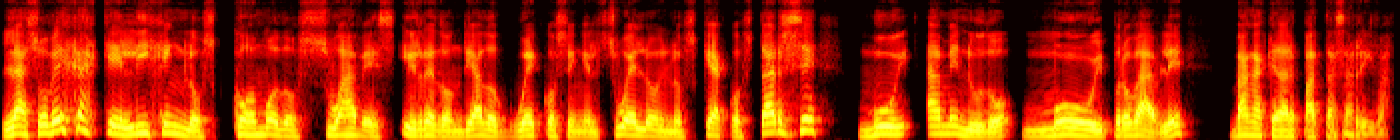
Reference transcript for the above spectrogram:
Las ovejas que eligen los cómodos, suaves y redondeados huecos en el suelo en los que acostarse, muy a menudo, muy probable, van a quedar patas arriba.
